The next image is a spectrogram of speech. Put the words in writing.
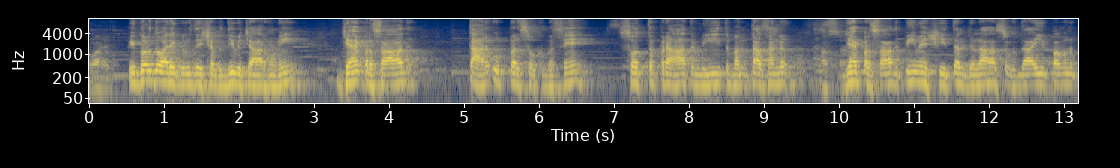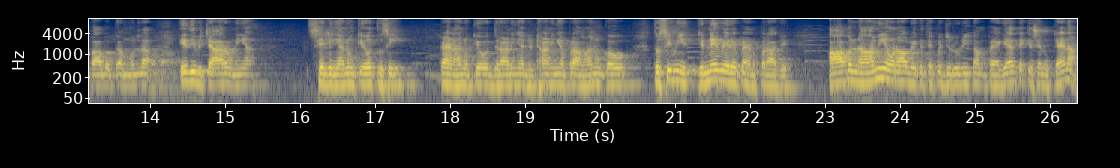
ਵਾਹਿਗੁਰੂ। ਵੀ ਗੁਰਦੁਆਰੇ ਗੁਰੂ ਦੇ ਸ਼ਬਦ ਦੀ ਵਿਚਾਰ ਹੋਣੀ ਜੈ ਪ੍ਰਸਾਦ ਧਰ ਉੱਪਰ ਸੁਖ ਬਸੇ ਸੁਤ ਭਰਾਤ ਮੀਤ ਬੰਤਾ ਸੰਗ। ਜੈ ਪ੍ਰਸਾਦ ਪੀਵੇਂ ਸ਼ੀਤਲ ਜਲਾ ਸੁਖਦਾਈ ਪਵਨ ਪਾਵਕ ਮੁੱਲਾ ਇਹਦੀ ਵਿਚਾਰ ਹੋਣੀ ਆ ਸੇਲੀਆਂ ਨੂੰ ਕਿਉਂ ਤੁਸੀਂ? ਭੈਣਾਂ ਨੂੰ ਕਿਉਂ ਦਰਾਣੀਆਂ ਜਠਾਣੀਆਂ, ਭਰਾਵਾਂ ਨੂੰ ਕਹੋ, ਤੁਸੀਂ ਵੀ ਜਿੰਨੇ ਮੇਰੇ ਭੈਣ ਭਰਾ ਜੇ, ਆਪ ਨਾਮ ਹੀ ਆਉਣਾ ਹੋਵੇ, ਕਿਤੇ ਕੋਈ ਜ਼ਰੂਰੀ ਕੰਮ ਪੈ ਗਿਆ ਤੇ ਕਿਸੇ ਨੂੰ ਕਹਿਣਾ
